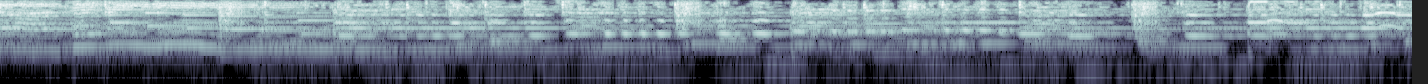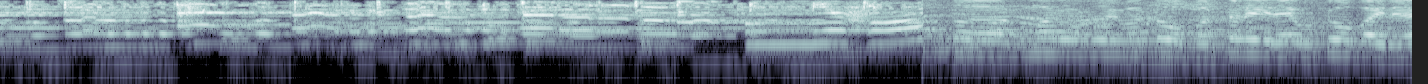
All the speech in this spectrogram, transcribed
ನಿನ್ನದಾಗಲಿ ಬರ್ತ್ಡೇ ಇದೆ ಹುಟ್ಟುಹಬ್ಬ ಇದೆ.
